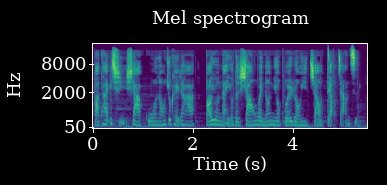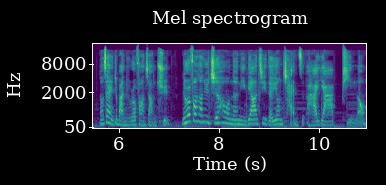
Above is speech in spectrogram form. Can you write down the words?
把它一起下锅，然后就可以让它保有奶油的香味，然后你又不会容易焦掉这样子。然后再来就把牛肉放上去，牛肉放上去之后呢，你一定要记得用铲子把它压平哦，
